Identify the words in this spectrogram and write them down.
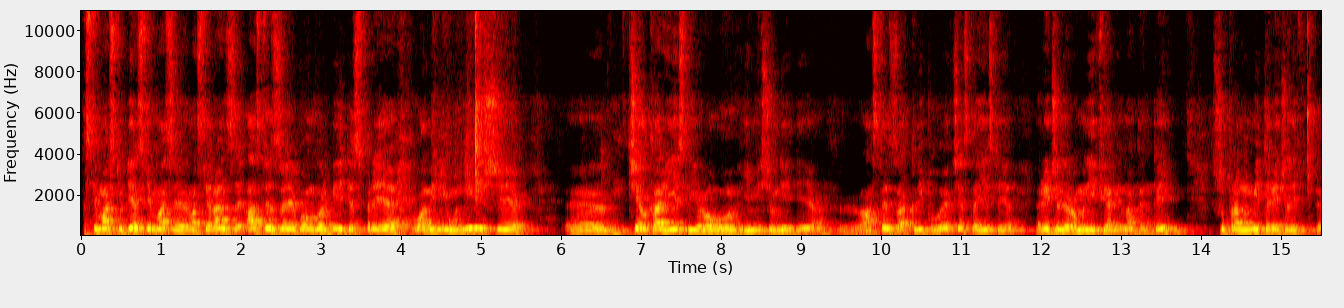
Stimați studenți, stimați masteranți, astăzi vom vorbi despre oamenii unirii și uh, cel care este eroul emisiunii de uh, astăzi, a clipului acesta, este regele României Ferdinand I, supranumit regele uh,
